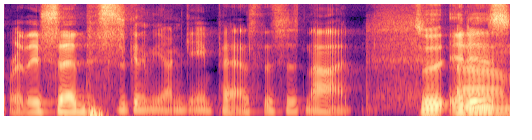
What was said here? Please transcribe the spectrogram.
where they said this is going to be on Game Pass. This is not. So it um, is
